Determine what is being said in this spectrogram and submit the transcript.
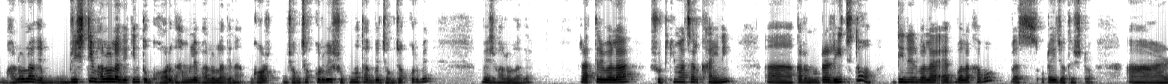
ভালো লাগে, বৃষ্টি ভালো লাগে কিন্তু ঘর ঘামলে ভালো লাগে না। ঘর ঝকঝক করবে, শুকনো থাকবে, ঝকঝক করবে, বেশ ভালো লাগে। রাত্রেবেলা শুটকি মাছ আর খাইনি কারণ ওটা রিচ তো, দিনের বেলা একবেলা খাব, ব্যাস ওটাই যথেষ্ট। আর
